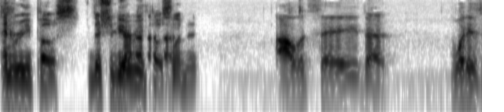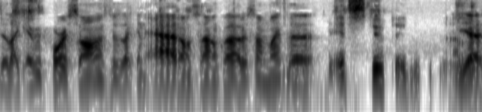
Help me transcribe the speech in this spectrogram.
and reposts. There should be a repost limit. I would say that what is it like every four songs there's like an ad on SoundCloud or something like that. It's stupid. Yeah,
